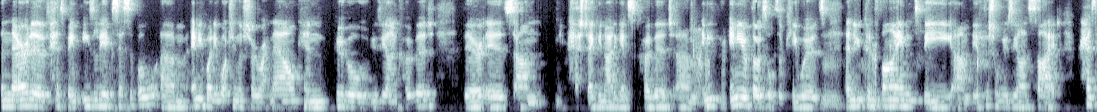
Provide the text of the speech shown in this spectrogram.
The narrative has been easily accessible. Um, anybody watching the show right now can Google New Zealand COVID. There is um, hashtag Unite Against COVID, um, any, any of those sorts of keywords, mm. and you can find the, um, the official New Zealand site has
